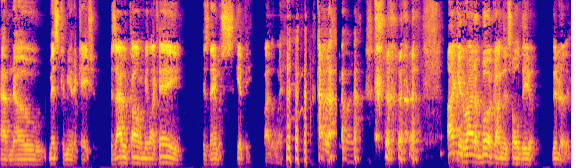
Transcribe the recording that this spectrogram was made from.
have no miscommunication. Because I would call and be like, hey, his name was Skippy by the way. I could write a book on this whole deal, literally.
